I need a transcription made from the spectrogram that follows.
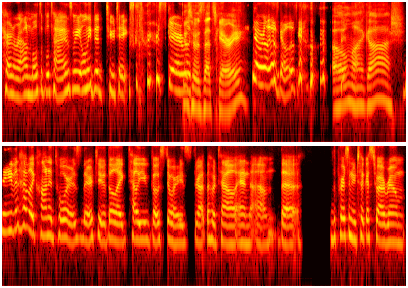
turn around multiple times. We only did two takes because we were scared. Because like, it was that scary. yeah, we're like, let's go, let's go. Oh my gosh. they even have like haunted tours there too. They'll like tell you ghost stories throughout the hotel. And um the the person who took us to our room,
